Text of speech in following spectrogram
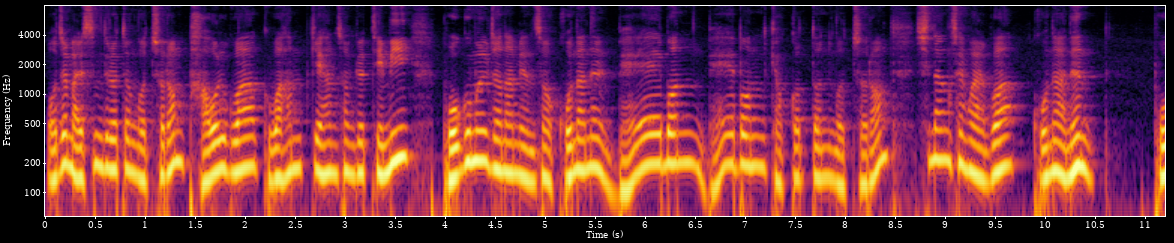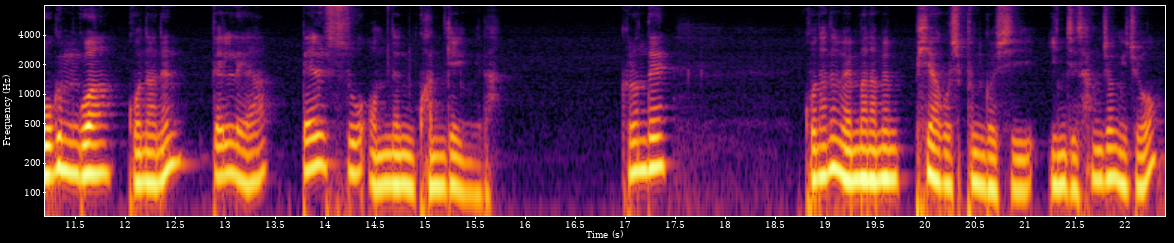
어제 말씀드렸던 것처럼 바울과 그와 함께한 선교팀이 복음을 전하면서 고난을 매번 매번 겪었던 것처럼 신앙생활과 고난은 복음과 고난은 뗄래야 뗄 수 없는 관계입니다. 그런데 고난은 웬만하면 피하고 싶은 것이 인지상정이죠.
